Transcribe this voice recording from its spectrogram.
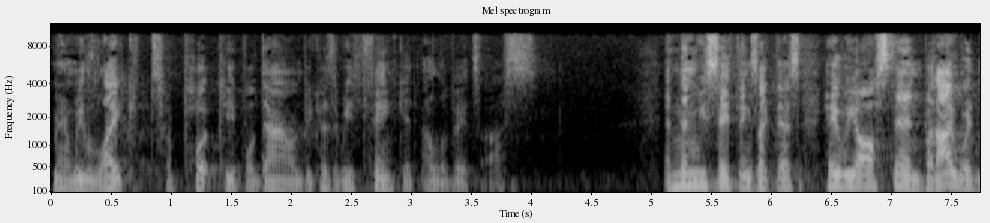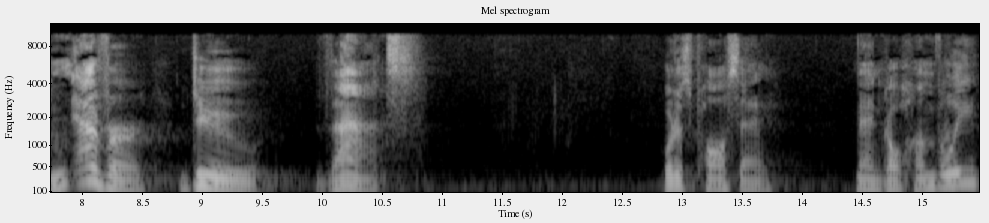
Man, we like to put people down because we think it elevates us. And then we say things like this Hey, we all sin, but I would never do that. What does Paul say? Man, go humbly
